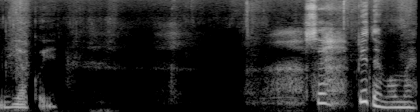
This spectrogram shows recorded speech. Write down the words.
ніякої. Все, підемо ми.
